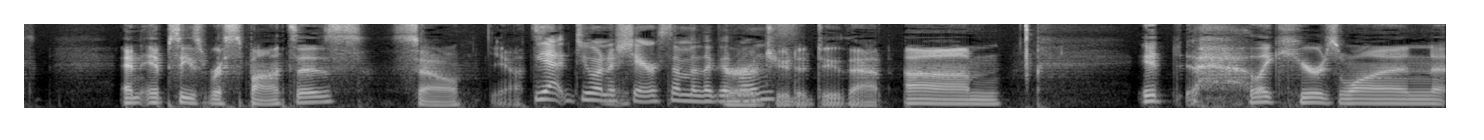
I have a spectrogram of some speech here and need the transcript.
and ipsy's responses so yeah Yeah. Do you want to share some of the good ones? you to do that. Um, it like here's one.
